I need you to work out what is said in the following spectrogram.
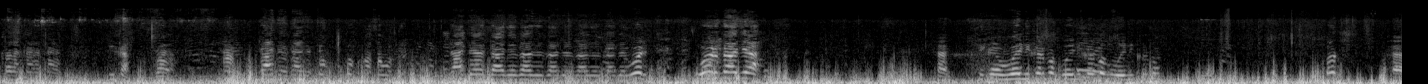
करा. करा ठीक आहे बघा हा दादा दादा तो तो कसा उठ दादा दादा दादा दादा दादा दादा वर ताज्या हा ठीक आहे वहिनी कर बघ वहिनी कर बघ वहिनी कर बघ. बघ हा.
